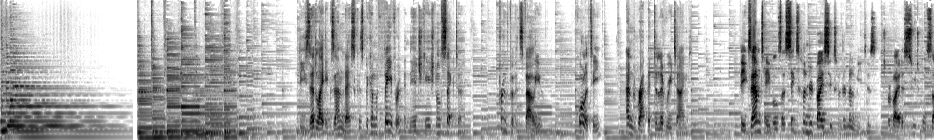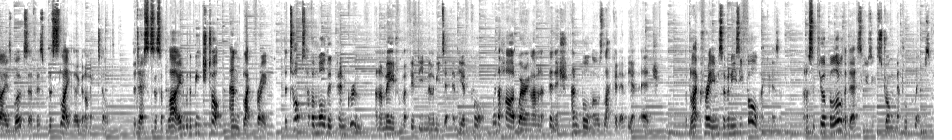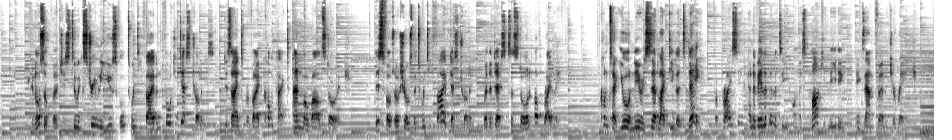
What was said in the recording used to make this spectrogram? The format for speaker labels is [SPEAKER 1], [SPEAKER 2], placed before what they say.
[SPEAKER 1] The Z-Lite exam desk has become a favourite in the educational sector, proof of its value, quality, and rapid delivery times. The exam tables are 600 by 600 mm to provide a suitable size work surface with a slight ergonomic tilt. The desks are supplied with a beech top and black frame. The tops have a moulded pen groove and are made from a 15mm MDF core with a hard wearing laminate finish and bullnose lacquered MDF edge. The black frames have an easy fold mechanism and are secured below the desk using strong metal clips. You can also purchase two extremely useful 25 and 40 desk trolleys, designed to provide compact and mobile storage. This photo shows the 25 desk trolley, where the desks are stored uprightly. Contact your nearest Z-Lite dealer today for pricing and availability on this market-leading exam furniture range.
